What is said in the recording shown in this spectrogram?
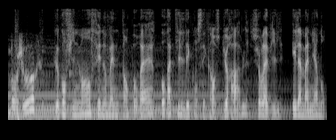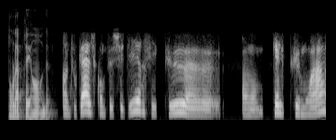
Bonjour. Le confinement, phénomène temporaire, aura-t-il des conséquences durables sur la ville et la manière dont on l'appréhende? En tout cas, ce qu'on peut se dire, c'est que euh, en quelques mois,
